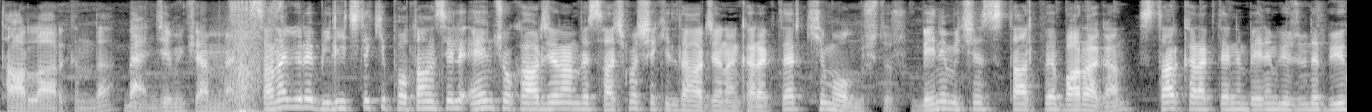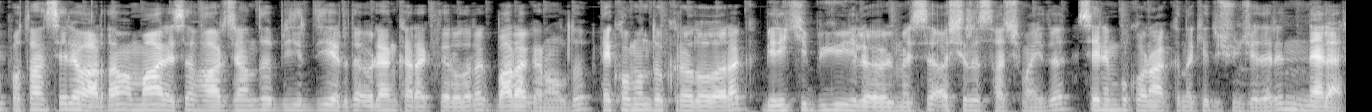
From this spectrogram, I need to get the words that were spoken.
tarla arkında. Bence mükemmel. Sana göre Bleach'teki potansiyeli en çok harcanan ve saçma şekilde harcanan karakter kim olmuştur? Benim için Stark ve Baragan. Stark karakterinin benim gözümde büyük potansiyeli vardı ama maalesef harcandığı bir diğeri de ölen karakter olarak Baragan oldu. Hekomundo kralı olarak bir iki büyü ile ölmesi aşırı saçmaydı. Senin bu konu hakkındaki düşüncelerin neler?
